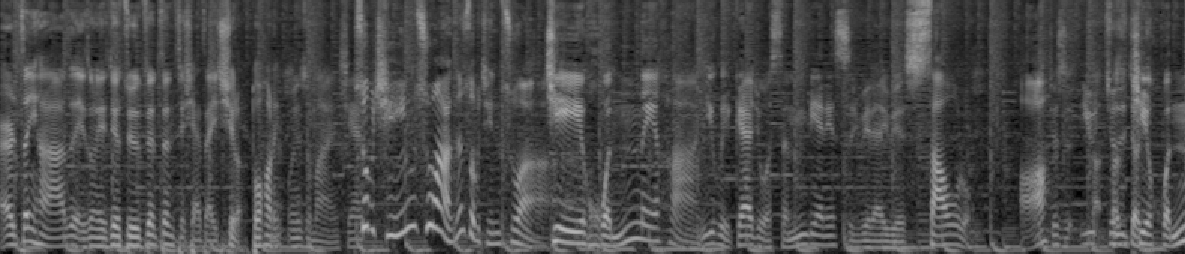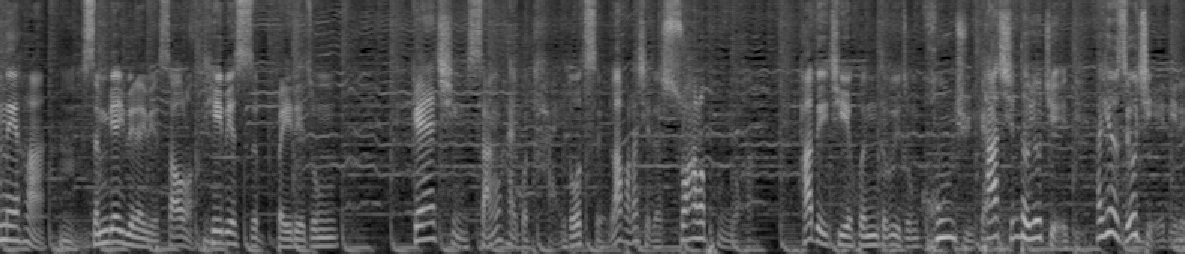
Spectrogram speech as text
儿整一下啥子那种的，就最后整整就现在在一起了，多好的！我跟你说嘛，现在说不清楚啊，真说不清楚啊。结婚的哈，你会感觉身边的事越来越少了。啊，就是有就是结婚的哈，嗯，身边越来越少了，特别是被那种感情伤害过太多次，哪怕他现在耍了朋友哈，他对结婚都有一种恐惧感，他心头有芥蒂，他心头是有芥蒂的，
